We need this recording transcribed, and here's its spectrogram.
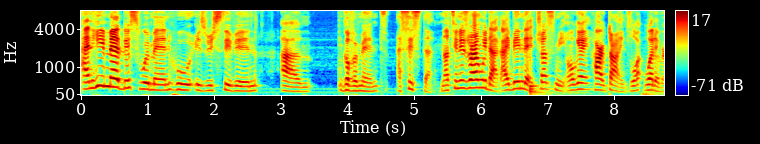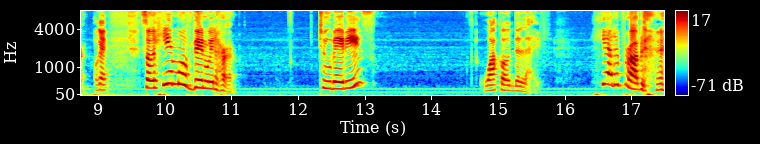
And he met this woman who is receiving um, government assistance. Nothing is wrong with that. I've been there. Trust me. Okay. Hard times. Wh- whatever. Okay. So he moved in with her. Two babies. Walk out the life. He had a problem.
